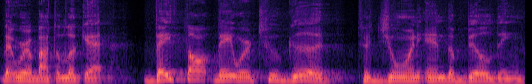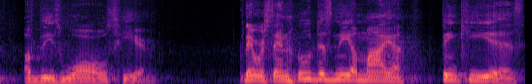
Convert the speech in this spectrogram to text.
that we're about to look at, they thought they were too good to join in the building of these walls here. They were saying, Who does Nehemiah think he is?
